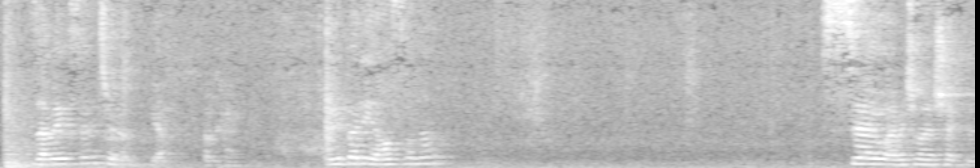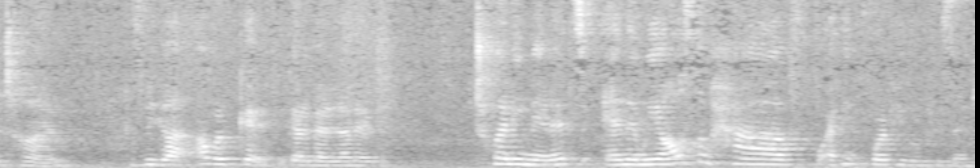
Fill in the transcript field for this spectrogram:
Does that make sense or no? Yeah, okay. Anybody else on that? So I just want to check the time because we got, oh, we're good. We've got about another 20 minutes. And then we also have, I think, four people presenting.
